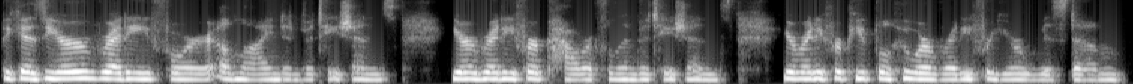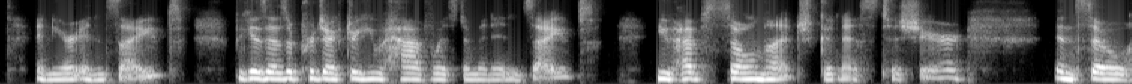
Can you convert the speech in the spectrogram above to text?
because you're ready for aligned invitations. You're ready for powerful invitations. You're ready for people who are ready for your wisdom and your insight. Because as a projector, you have wisdom and insight. You have so much goodness to share. And so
